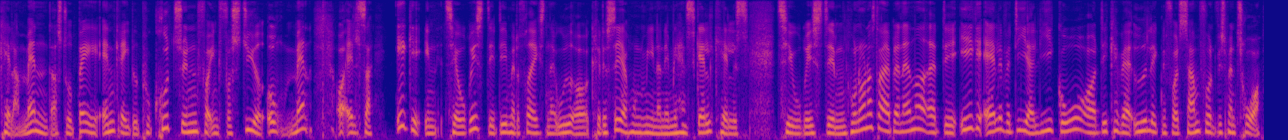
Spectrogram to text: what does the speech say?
kalder manden, der stod bag angrebet på krudtsynden for en forstyrret ung mand, og altså ikke en terrorist. Det er det, Mette Frederiksen er ude og kritisere. Hun mener nemlig, at han skal kaldes terrorist. Øhm, hun understreger blandt andet, at øh, ikke alle værdier er lige gode, og det kan være ødelæggende for et samfund, hvis man tror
